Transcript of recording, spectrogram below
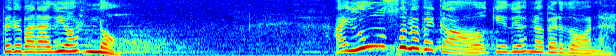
Pero para Dios no. Hay un solo pecado que Dios no perdona.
